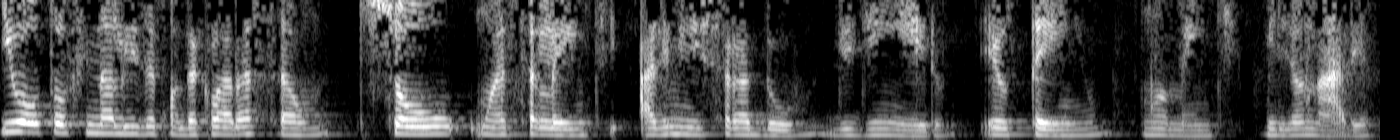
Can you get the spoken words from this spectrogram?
E o autor finaliza com a declaração: Sou um excelente administrador de dinheiro. Eu tenho uma mente milionária.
